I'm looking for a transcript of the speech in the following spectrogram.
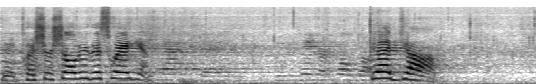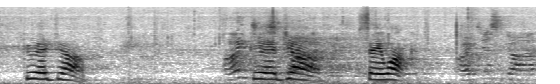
Good. Push your shoulder this way again. Good job. Good job. Good job. Say walk. I just got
